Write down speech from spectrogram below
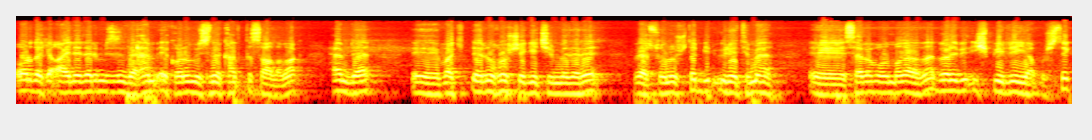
oradaki ailelerimizin de hem ekonomisine katkı sağlamak hem de eee, vakitlerini hoşça geçirmeleri ve sonuçta bir üretime e, sebep olmaları adına böyle bir işbirliği yapmıştık.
